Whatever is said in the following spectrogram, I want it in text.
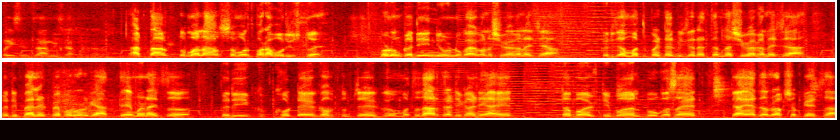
पैशांचा आमिष दाखवण्यात आलं. आता तुम्हाला समोर पराभव दिसतोय. म्हणून कधी निवडणूक आयोगाला शिव्या घालायच्या कधी त्या मतपेट्यात बिचाऱ्या त्यांना शिव्या घालायच्या कधी बॅलेट पेपरवर घ्या ते म्हणायचं. कधी खोटे ग- तुमचे ग- मतदार त्या ठिकाणी आहेत डबल टिबल बोगस आहेत त्या याद्यावर आक्षेप घ्यायचा.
